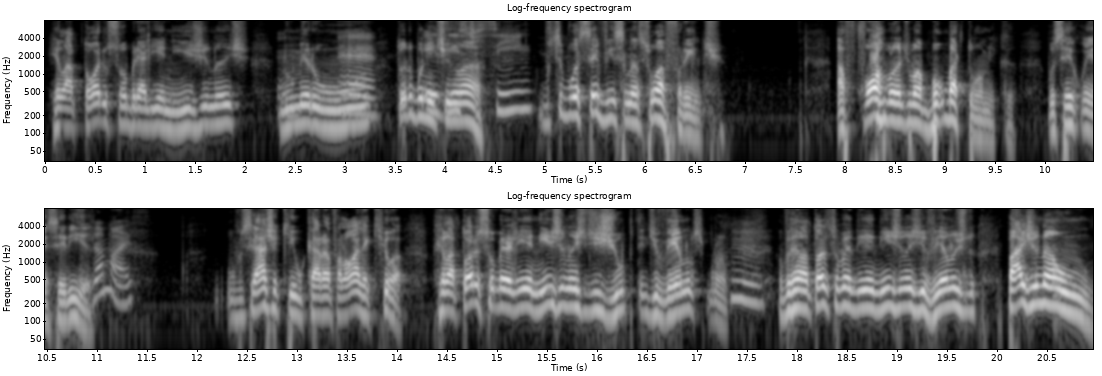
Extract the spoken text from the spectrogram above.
relatório sobre alienígenas, número um, É. todo bonitinho lá. sim. Se você visse na sua frente a fórmula de uma bomba atômica, você reconheceria? Jamais. Você acha que o cara fala, olha aqui, ó, relatório sobre alienígenas de Júpiter, de Vênus, pronto. Hum. Relatório sobre alienígenas de Vênus, página 1.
